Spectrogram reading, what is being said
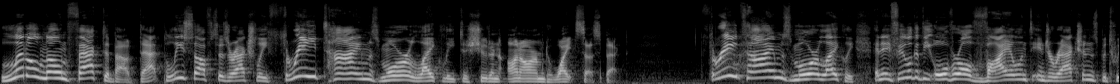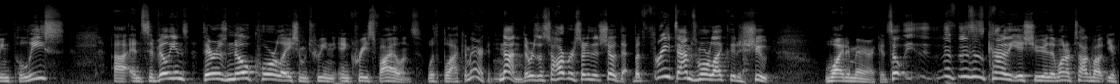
Little known fact about that police officers are actually three times more likely to shoot an unarmed white suspect. Three times more likely. And if you look at the overall violent interactions between police uh, and civilians, there is no correlation between increased violence with black Americans. None. There was a Harvard study that showed that. But three times more likely to shoot white Americans. So this, this is kind of the issue here. They want to talk about you're,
